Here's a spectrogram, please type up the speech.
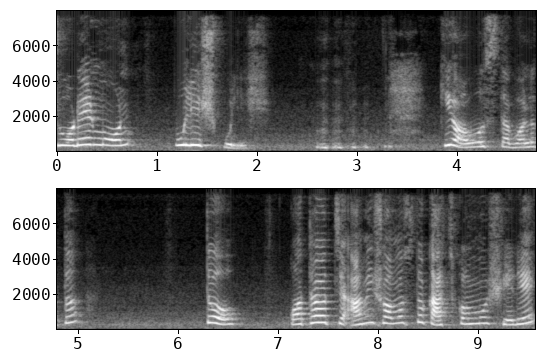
চোরের মন police police. কি অবস্থা বলো তো? তো কথা হচ্ছে, আমি সমস্ত কাজকর্ম সেরে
